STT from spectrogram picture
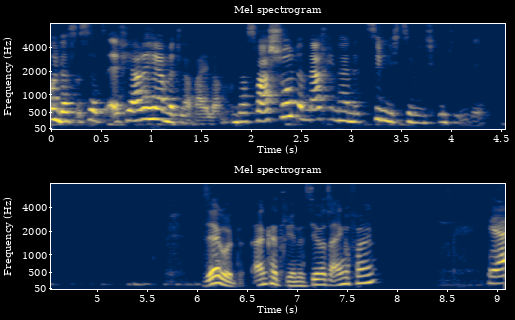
und das ist jetzt elf Jahre her mittlerweile. Und das war schon im Nachhinein eine ziemlich, ziemlich gute Idee. Sehr gut. Ann-Kathrin, ist dir was eingefallen? Ja,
